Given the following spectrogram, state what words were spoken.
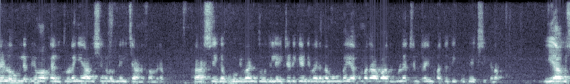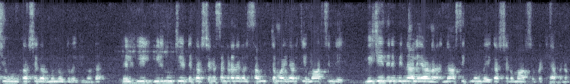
വെള്ളവും ലഭ്യമാക്കൽ തുടങ്ങിയ ആവശ്യങ്ങൾ ഉന്നയിച്ചാണ് സമരം. കാർഷിക ഭൂമി വൻതോതിൽ ഏറ്റെടുക്കേണ്ടി വരുന്ന മുംബൈ അഹമ്മദാബാദ് ബുള്ളറ്റിൻ ട്രെയിൻ പദ്ധതി ഉപേക്ഷിക്കണം. ഈ ആവശ്യവും കർഷകർ മുന്നോട്ട് വയ്ക്കുന്നുണ്ട്. ഡൽഹിയിൽ ഇരുന്നൂറ്റിയെട്ട് കർഷക സംഘടനകൾ സംയുക്തമായി നടത്തിയ മാർച്ചിന്റെ വിജയത്തിന് പിന്നാലെയാണ് നാസിക് മുംബൈ കർഷക മാർച്ച് പ്രഖ്യാപനം.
